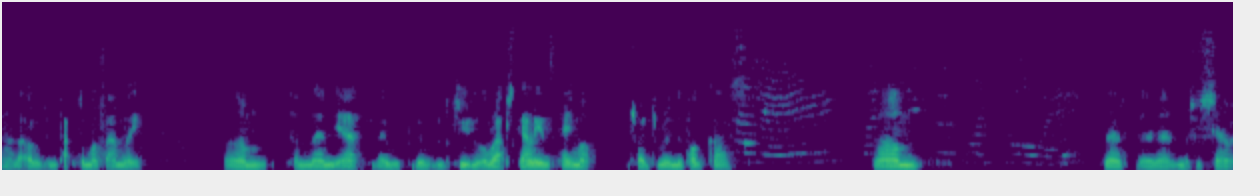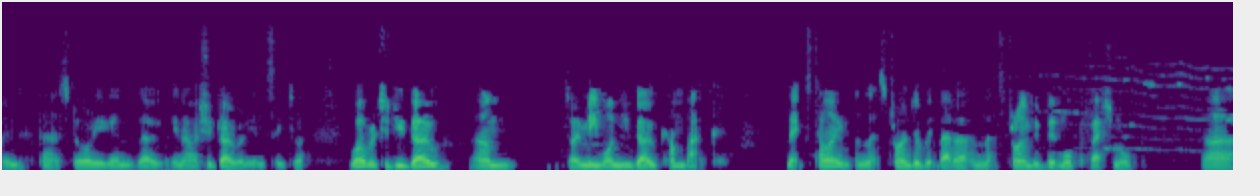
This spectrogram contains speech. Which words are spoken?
how that will impact on my family. Um, and then yeah, they were, the cute little rapscallions came up, tried to ruin the podcast. Um, there's, there's much as shouting about a story again. So you know, I should go really and see to her. Well, Richard, you go. Um, so me one, you go. Come back next time, and let's try and do a bit better, and let's try and be a bit more professional. Uh,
